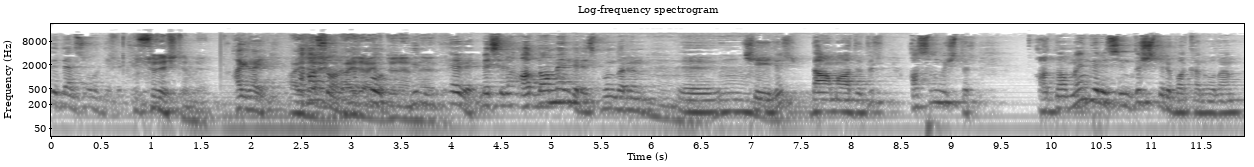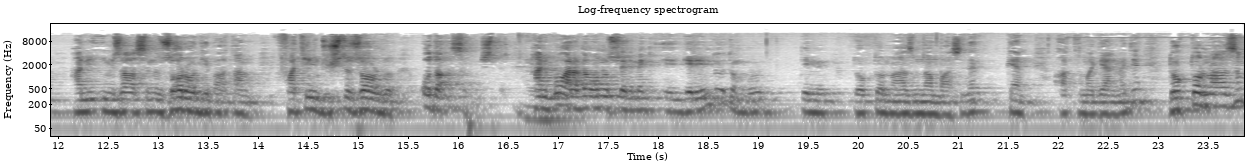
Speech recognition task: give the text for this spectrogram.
nedense o gelir. Bu süreçte mi? Hayır hayır. Hayır, Daha hayır, sonra hayır, da dönemlerde. evet mesela Adnan Menderes bunların e, şeyidir, damadıdır. Asılmıştır. Adnan Menderes'in Dışişleri Bakanı olan hani imzasını Zorro gibi atan Fatih Rüştü Zorlu o da asılmıştır. Hani bu arada onu söylemek e, gereğini duydum. Bu demin Doktor Nazım'dan bahsederken aklıma gelmedi. Doktor Nazım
